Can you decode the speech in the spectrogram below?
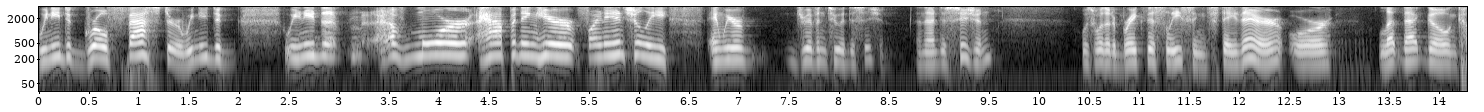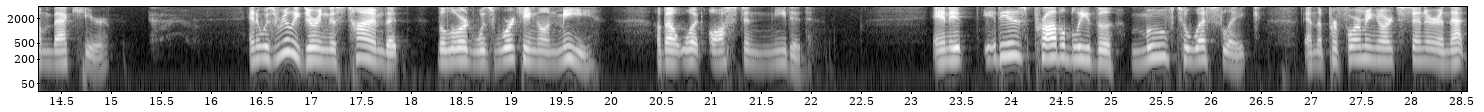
We need to grow faster. We need to we need to have more happening here financially. And we were driven to a decision. And that decision was whether to break this lease and stay there or let that go and come back here And it was really during this time that the Lord was working on me about what Austin needed. And it, it is probably the move to Westlake and the Performing Arts Center and that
